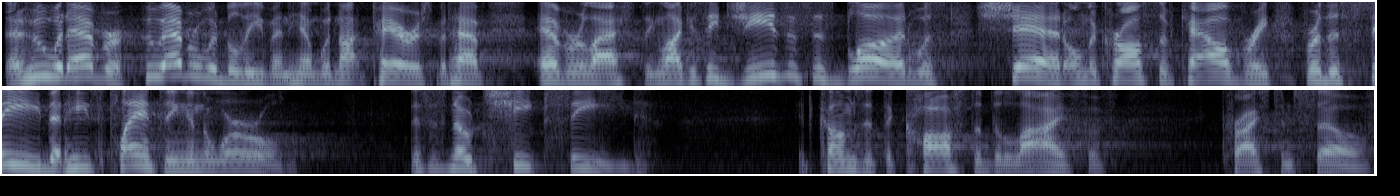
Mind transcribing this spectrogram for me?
that who would ever, whoever would believe in him would not perish but have everlasting life. You see, Jesus' blood was shed on the cross of Calvary for the seed that he's planting in the world. This is no cheap seed. It comes at the cost of the life of Christ himself.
